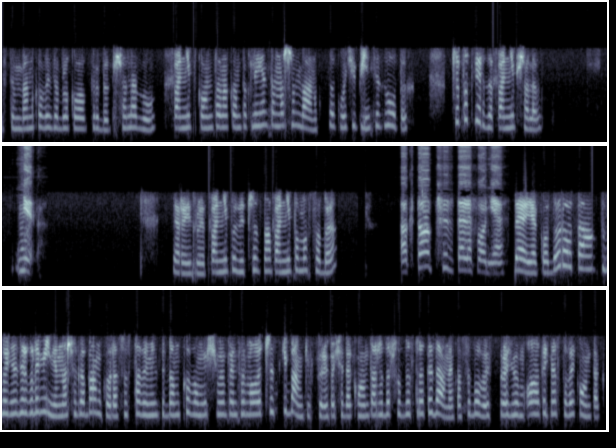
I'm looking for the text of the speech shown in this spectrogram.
System bankowy zablokował próby przelewu. Pani konta na konto klienta w naszym banku zapłaci 500 zł. Czy potwierdza Pani przelew? Nie. Ja rejestruję. Pani powie, czy zna Pani tą osobę? A kto przy telefonie? D jako Dorota. Zgodnie z regulaminem naszego banku oraz ustawą międzybankową musimy poinformować wszystkie banki, w których posiada konta, że doszło do straty danych osobowych z prośbą o natychmiastowy kontakt.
